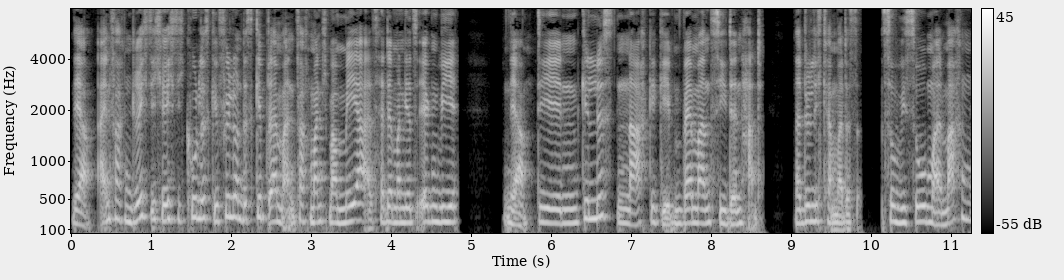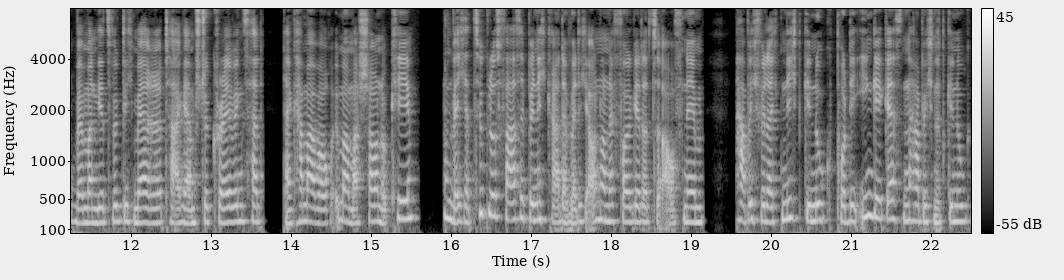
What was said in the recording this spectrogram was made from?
ja einfach ein richtig, richtig cooles Gefühl und es gibt einem einfach manchmal mehr, als hätte man jetzt irgendwie ja, den Gelüsten nachgegeben, wenn man sie denn hat. Natürlich kann man das sowieso mal machen, wenn man jetzt wirklich mehrere Tage am Stück Cravings hat, dann kann man aber auch immer mal schauen, okay, in welcher Zyklusphase bin ich gerade, da werde ich auch noch eine Folge dazu aufnehmen. Habe ich vielleicht nicht genug Protein gegessen? Habe ich nicht genug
